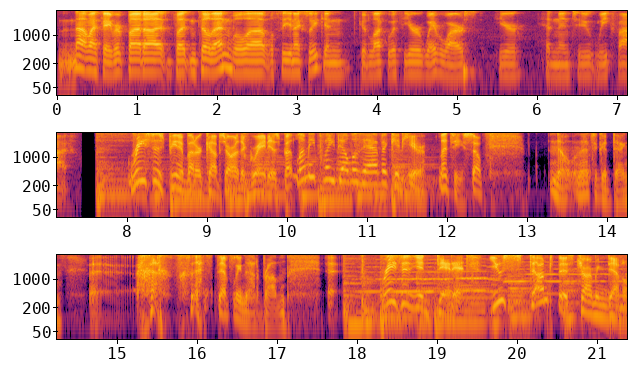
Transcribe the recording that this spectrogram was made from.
not my favorite, but uh, but until then, we'll uh, we'll see you next week, and good luck with your waiver wires here heading into week five. Reese's peanut butter cups are the greatest, but let me play devil's advocate here. Let's see. So, no, that's a good thing. Uh, that's definitely not a problem. Uh, Reese's, you did it. You stumped this charming devil.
